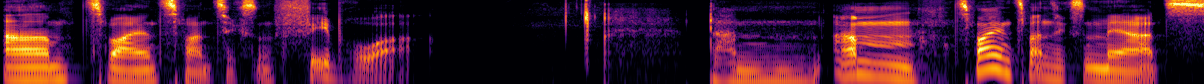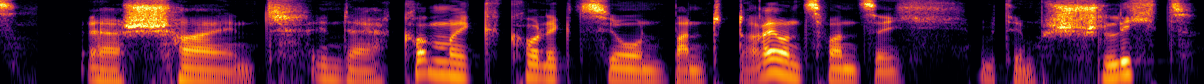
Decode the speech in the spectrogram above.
Am 22. Februar. Dann am 22. März erscheint in der Comic-Kollektion Band 23 mit dem schlicht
